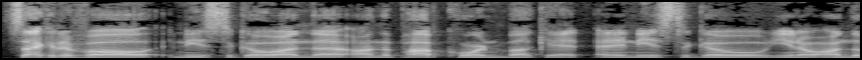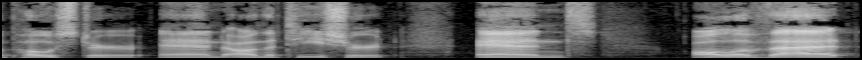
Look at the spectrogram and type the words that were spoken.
Second of all, it needs to go on the on the popcorn bucket, and it needs to go, you know, on the poster and on the T-shirt, and all of that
